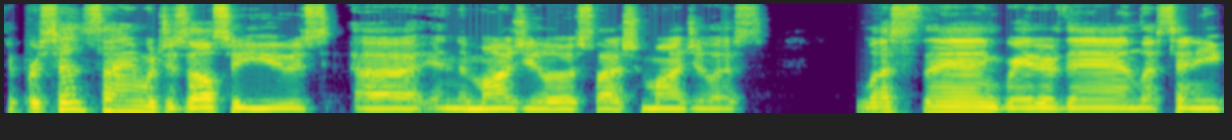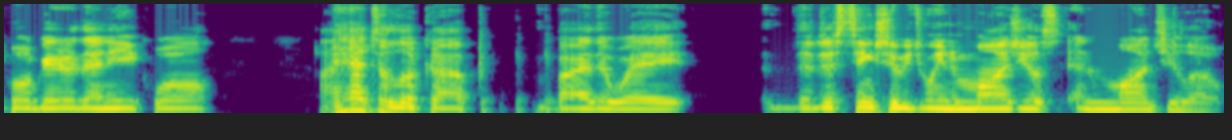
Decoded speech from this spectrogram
the percent sign, which is also used uh, in the modulo slash modulus, less than, greater than, less than equal, greater than equal, I had to look up, by the way, the distinction between modulus and modulo.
